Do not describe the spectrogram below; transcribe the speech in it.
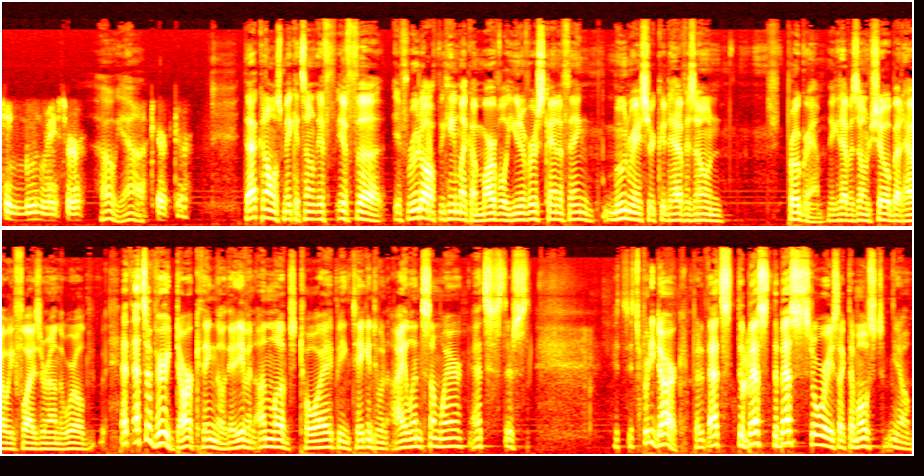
King Moonracer Oh yeah. uh, character. That could almost make its own. If if uh, if Rudolph became like a Marvel Universe kind of thing, Moonracer could have his own program. He could have his own show about how he flies around the world. That, that's a very dark thing, though. Of an unloved toy being taken to an island somewhere. That's there's. It's it's pretty dark, but that's the best. The best stories, like the most you know,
